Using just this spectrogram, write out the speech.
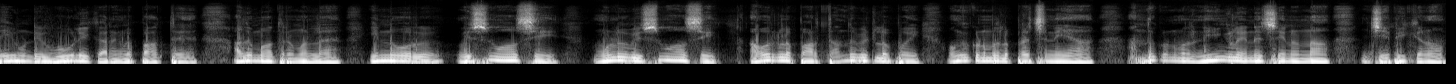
தெய்வனுடைய ஊழியக்காரங்களை பார்த்து. அது மாத்திரமல்ல இன்னொரு விசுவாசி முழு விசுவாசி அவர்களை பார்த்து அந்த வீட்டில் போய் உங்கள் குடும்பத்தில் பிரச்சனையா? அந்த குடும்பத்தில் நீங்களும் என்ன செய்யணும்னா ஜெபிக்கணும்.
